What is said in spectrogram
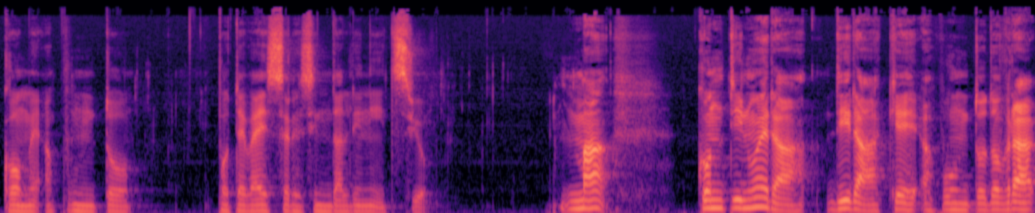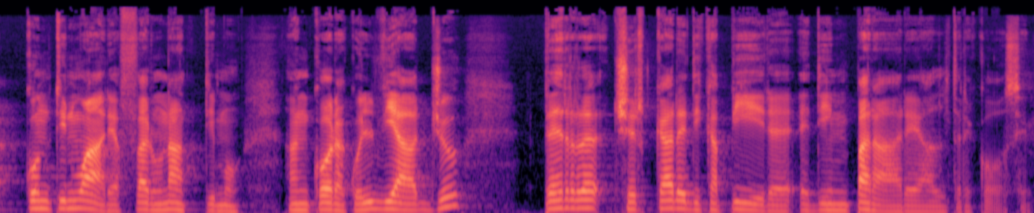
come appunto poteva essere sin dall'inizio. Ma continuerà, dirà che appunto dovrà continuare a fare un attimo ancora quel viaggio per cercare di capire e di imparare altre cose.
